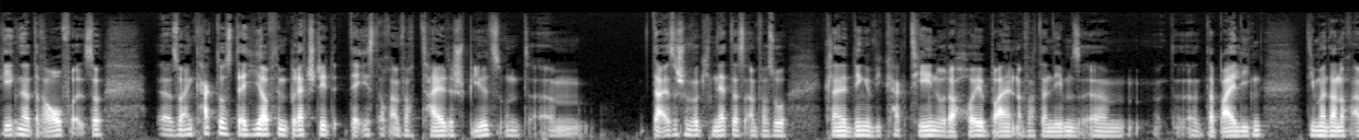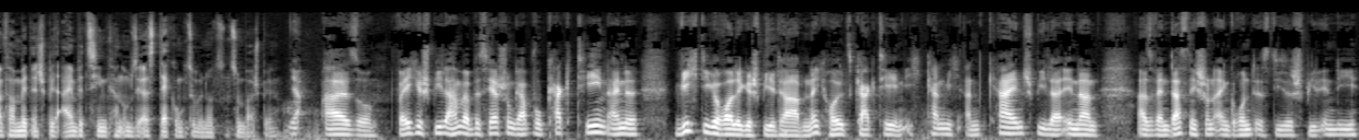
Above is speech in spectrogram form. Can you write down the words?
Gegner drauf. Also äh, so ein Kaktus, der hier auf dem Brett steht, der ist auch einfach Teil des Spiels und ähm, da ist es schon wirklich nett, dass einfach so kleine Dinge wie Kakteen oder Heuballen einfach daneben ähm, dabei liegen, die man dann auch einfach mit ins Spiel einbeziehen kann, um sie als Deckung zu benutzen zum Beispiel. Ja, also, welche Spiele haben wir bisher schon gehabt, wo Kakteen eine wichtige Rolle gespielt haben? Nicht? Holzkakteen. Ich kann mich an kein Spiel erinnern. Also, wenn das nicht schon ein Grund ist, dieses Spiel in die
